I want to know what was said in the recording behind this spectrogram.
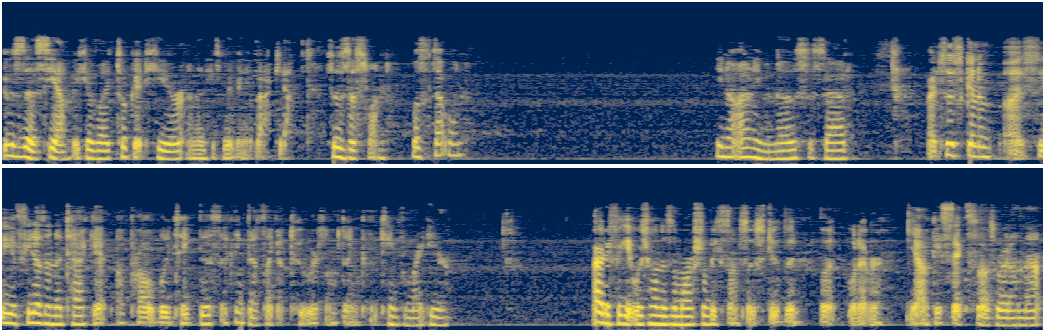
It was this, yeah, because I took it here, and then he's moving it back, yeah. So it was this one. Was it that one? You know, I don't even know. This is sad. Alright, so it's gonna uh, see if he doesn't attack it. I'll probably take this. I think that's like a 2 or something, because it came from right here. I already forget which one is the Marshal because I'm so stupid, but whatever. Yeah, okay, 6, so I was right on that.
